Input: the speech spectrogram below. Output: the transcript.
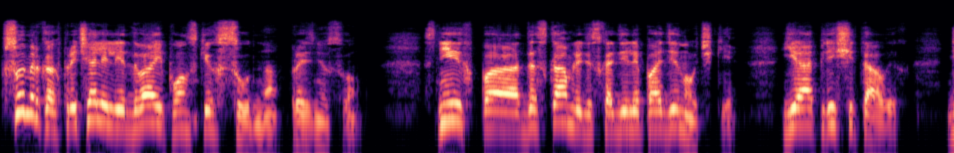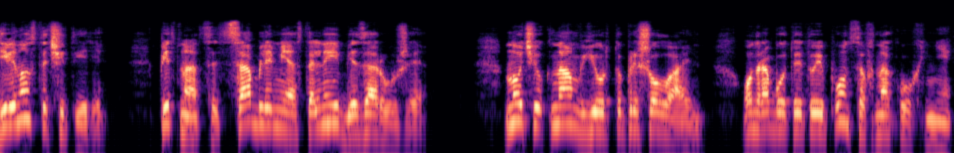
«В сумерках причалили два японских судна», — произнес он. «С них по доскам люди сходили поодиночке. Я пересчитал их. Девяносто четыре. Пятнадцать с саблями, остальные без оружия. Ночью к нам в юрту пришел Лайн. Он работает у японцев на кухне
